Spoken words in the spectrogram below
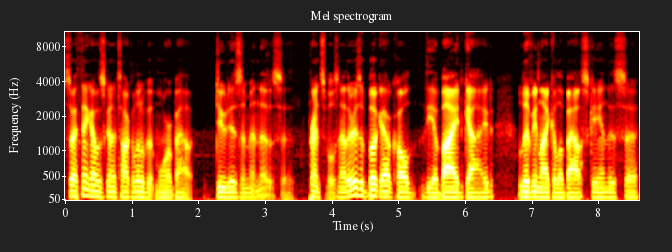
so I think I was going to talk a little bit more about Dudeism and those uh, principles. Now, there is a book out called The Abide Guide, Living Like a Lebowski, and this uh,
